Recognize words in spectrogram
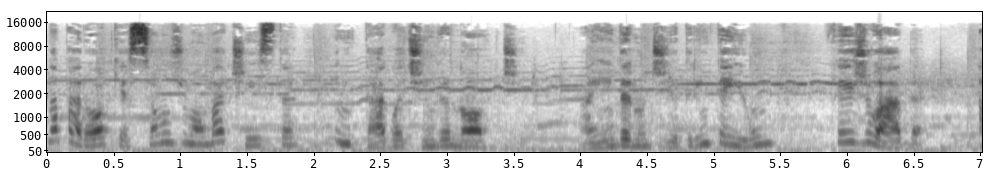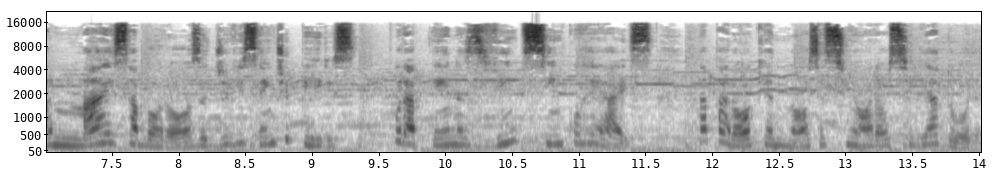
na paróquia São João Batista, em Taguatinga Norte. Ainda no dia 31, feijoada, a mais saborosa de Vicente Pires, por apenas 25 reais, na paróquia Nossa Senhora Auxiliadora.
